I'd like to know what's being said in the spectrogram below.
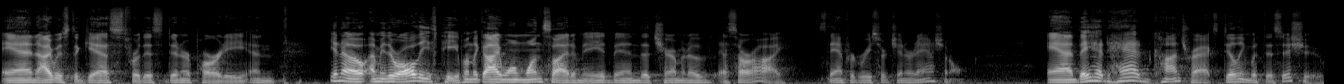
And I was the guest for this dinner party. And, you know, I mean, there were all these people. And the guy on one side of me had been the chairman of SRI, Stanford Research International. And they had had contracts dealing with this issue.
